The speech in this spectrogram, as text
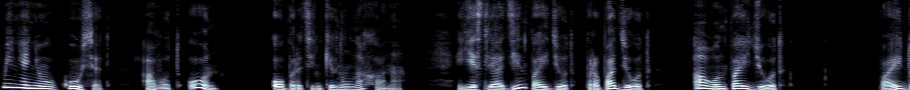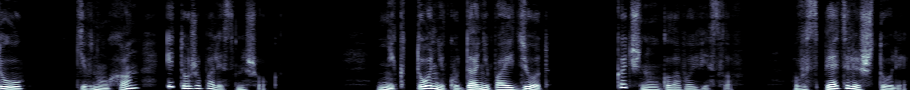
«Меня не укусят, а вот он...» — оборотень кивнул на хана. «Если один пойдет, пропадет, а он пойдет». «Пойду», — кивнул хан и тоже полез в мешок. «Никто никуда не пойдет», — качнул головой Веслов. «Вы спятили, что ли?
